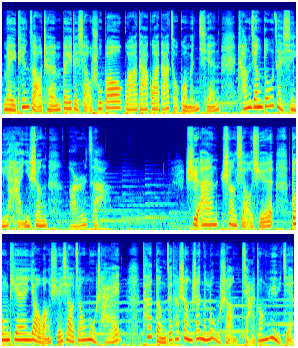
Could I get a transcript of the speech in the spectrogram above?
每天早晨背着小书包，呱嗒呱嗒走过门前，长江都在心里喊一声“儿子”。世安上小学，冬天要往学校交木柴，他等在他上山的路上，假装遇见，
